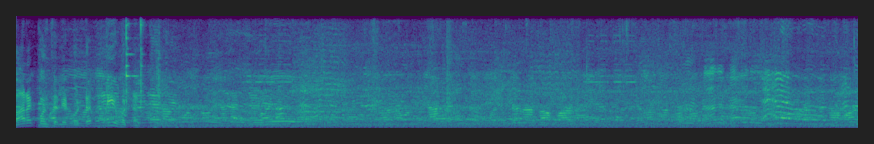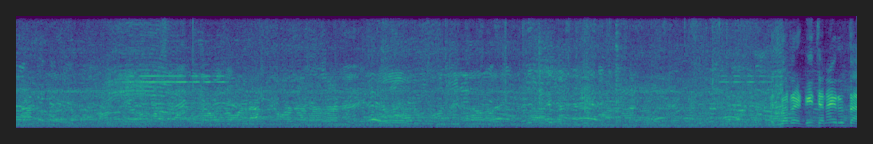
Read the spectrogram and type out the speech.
ವಾರಕ್ಕೊಂದ್ಸಲಿ ಹೋಟೆಲ್, ಟೀ ಹೋಟೆಲ್. ಯಜಮಾನ್ರೆ ಟೀ ಚೆನ್ನಾಗಿರುತ್ತಾ?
